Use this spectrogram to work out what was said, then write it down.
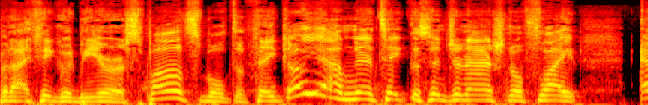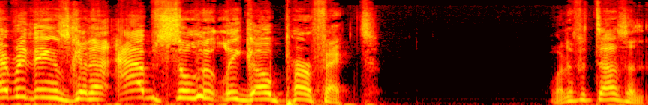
But I think it would be irresponsible to think, oh, yeah, I'm going to take this international flight. Everything's going to absolutely go perfect. What if it doesn't?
